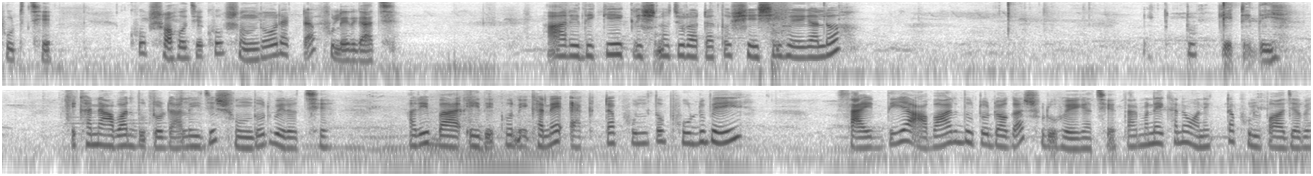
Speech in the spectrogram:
ফুটছে। খুব সহজে খুব সুন্দর একটা ফুলের গাছ। আর এদিকে কৃষ্ণচূড়াটা তো শেষই হয়ে গেল। একটু কেটে দিই। এখানে আবার দুটো ডাল এই যে সুন্দর বেরোচ্ছে। আরে বা, এই দেখুন, এখানে একটা ফুল তো ফুটবেই। সাইড দিয়ে আবার দুটো ডগা শুরু হয়ে গেছে। তার মানে এখানে অনেকটা ফুল পাওয়া যাবে।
